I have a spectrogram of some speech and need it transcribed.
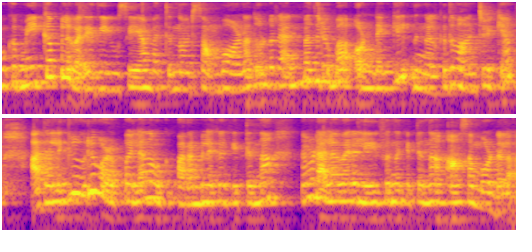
നമുക്ക് മേക്കപ്പിൽ വരെ ഇത് യൂസ് ചെയ്യാൻ പറ്റുന്ന ഒരു സംഭവമാണ്. അതുകൊണ്ട് ഒരു അൻപത് രൂപ ഉണ്ടെങ്കിൽ നിങ്ങൾക്കിത് വാങ്ങിച്ചു വയ്ക്കാം അതല്ലെങ്കിൽ ഒരു കുഴപ്പമില്ല. നമുക്ക് പറമ്പിലൊക്കെ കിട്ടുന്ന നമ്മുടെ അലോവേര ലീഫിൽ നിന്ന് കിട്ടുന്ന ആ സംഭവം ഉണ്ടല്ലോ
